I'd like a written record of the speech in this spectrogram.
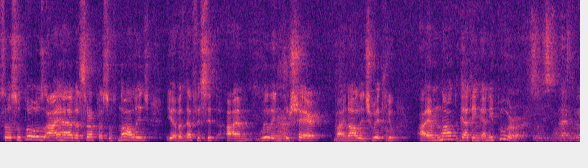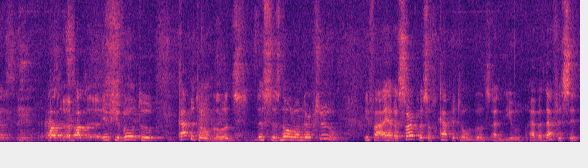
So suppose I have a surplus of knowledge, you have a deficit, I am willing to share my knowledge with you. I am not getting any poorer. But, but if you go to capital goods, this is no longer true. If I have a surplus of capital goods and you have a deficit,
